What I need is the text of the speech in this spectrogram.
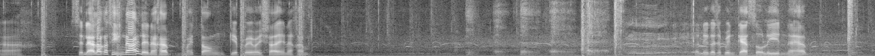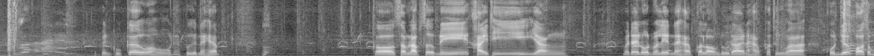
อ่า เสร็จแล้วเราก็ทิ้งได้เลยนะครับ ไม่ต้องเก็บไปไว้ใช้นะครับ ตอนนี้ก็จะเป็นแก๊สโซลีนนะครับ จะเป็น Google โอ้โห ได้ปืนนะครับ ก็สำหรับเซิร์ฟนี้ใครที่ยังไม่ได้โหลดมาเล่นนะครับ ก็ลองดูได้นะครับ ก็ถือว่าคนเยอะพอสม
